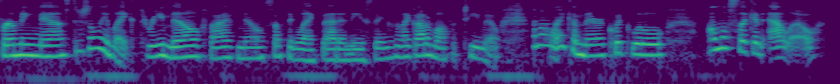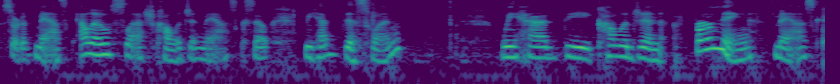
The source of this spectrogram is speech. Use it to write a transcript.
firming mask. There's only like 3 mil, 5 mil, something like that in these things, and I got them off of Temu. And I like them. They're a quick little, almost like an aloe sort of mask, aloe slash collagen mask. So we had this one we had the collagen firming mask.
